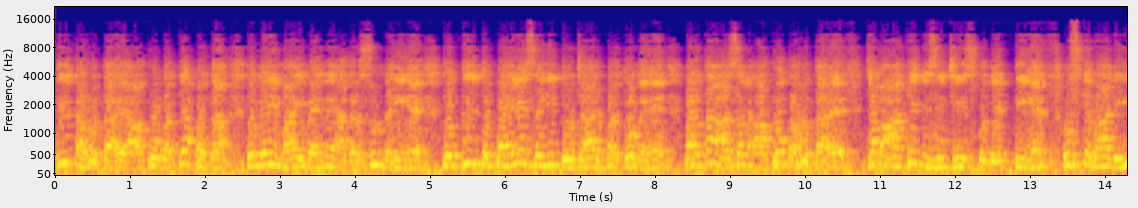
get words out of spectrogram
दिल का होता है, आँखों का क्या पर्दा? तो मेरी माए बहनें अगर सुन रही हैं तो दिल तो पहले से ही दो चार पर्दों में है। पर्दा असल आँखों का होता है। जब आँखें किसी चीज़ को देखती हैं, उसके बाद ही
